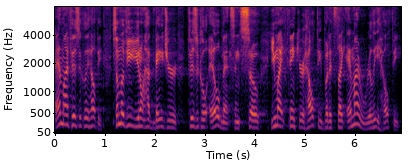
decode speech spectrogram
Am I physically healthy? Some of you, you don't have major physical ailments, and so you might think you're healthy, but it's like, am I really healthy?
